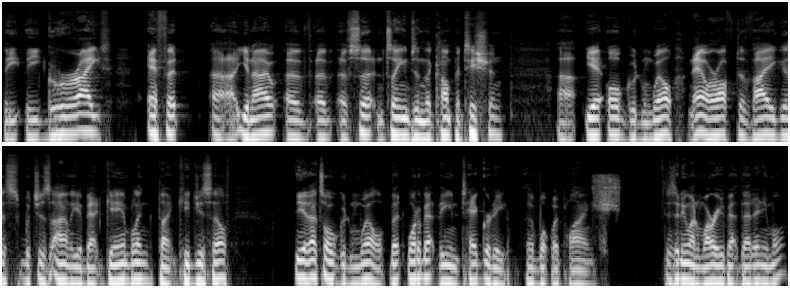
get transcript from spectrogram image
the, the great effort, uh, you know, of, of, of, certain teams in the competition. Uh, yeah, all good and well. Now we're off to Vegas, which is only about gambling. Don't kid yourself. Yeah, that's all good and well. But what about the integrity of what we're playing? Does anyone worry about that anymore?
